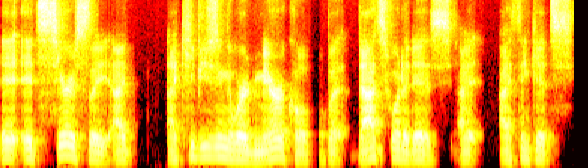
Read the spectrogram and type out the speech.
it, it's seriously i I keep using the word miracle, but that's what it is. I I think it's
